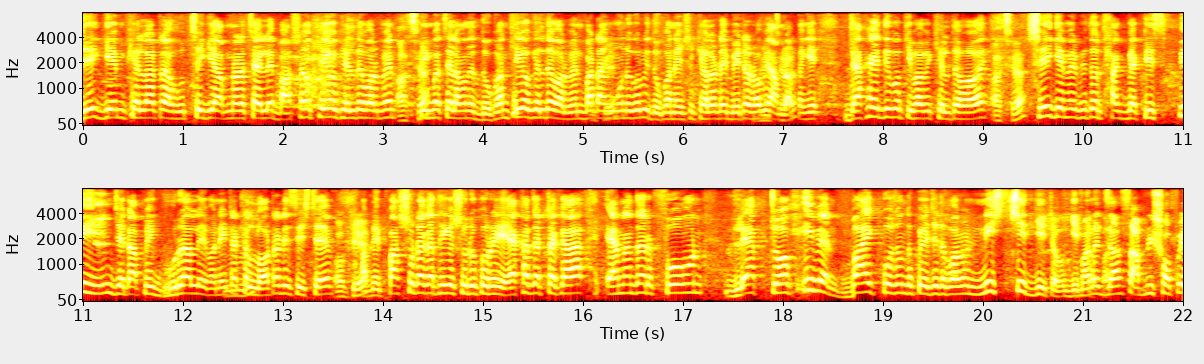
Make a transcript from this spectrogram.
যে গেম খেলাটা হচ্ছে গিয়ে আপনারা চাইলে বাসাও থেকেও খেলতে পারবেন আচ্ছা। কিংবা চাইলে আমাদের দোকান থেকেও খেলতে পারবেন। বাট আমি মনে করি দোকানে এসে খেলাটাই বেটার হবে। আমরা আপনাকে দেখাই দেবো কীভাবে খেলতে হয়। আচ্ছা। সেই গেমের ভিতর থাকবে একটি স্পিন যেটা আপনি ঘুরালে মানে এটা একটা লটারি সিস্টেম আপনি পাঁচশো টাকা থেকে শুরু করে এক হাজার টাকা another phone laptop even bike পর্যন্ত পেয়ে যেতে পারবেন। নিশ্চিত গিফট মানে জাস্ট আপনি শপে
